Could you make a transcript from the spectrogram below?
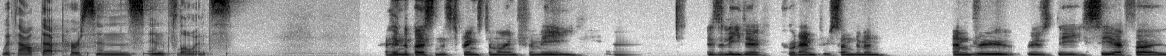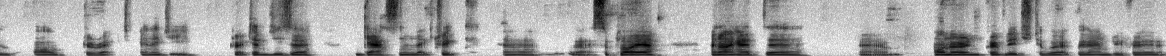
without that person's influence? I think the person that springs to mind for me uh, is a leader called Andrew Sunderman. Andrew was the CFO of Direct Energy. Direct Energy is a gas and electric supplier, and I had the um, honor and privilege to work with Andrew for,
